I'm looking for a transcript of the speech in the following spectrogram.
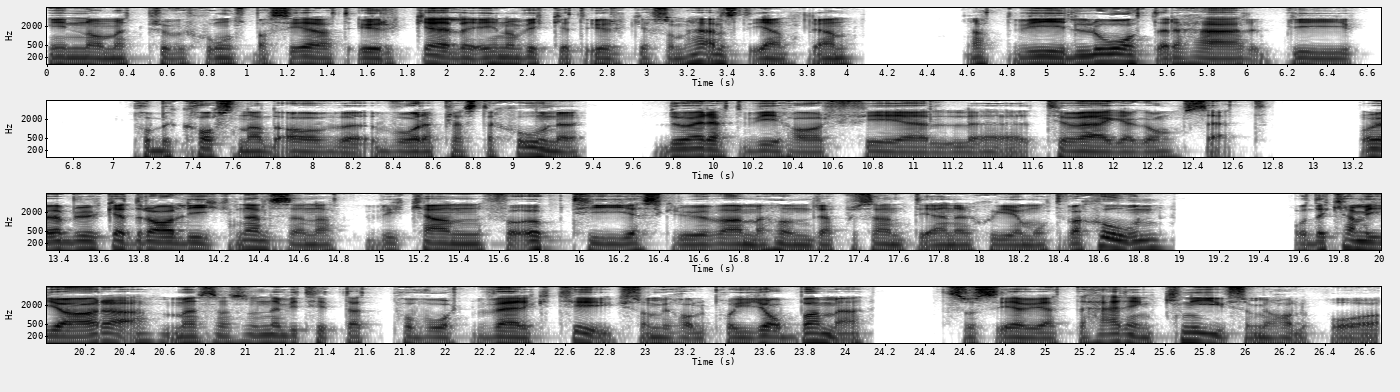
inom ett provisionsbaserat yrke eller inom vilket yrke som helst egentligen att vi låter det här bli på bekostnad av våra prestationer då är det att vi har fel eh, tillvägagångssätt. Och jag brukar dra liknelsen att vi kan få upp 10 skruvar med 100% i energi och motivation. Och det kan vi göra, men sen så när vi tittar på vårt verktyg som vi håller på att jobba med så ser vi att det här är en kniv som jag håller på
